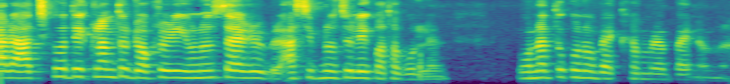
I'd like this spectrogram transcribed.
আর আজকেও দেখলাম তো ডক্টর ইউনুস আর আসিফ নজরুল কথা বললেন। ওনার তো কোনো ব্যাখ্যা আমরা পাইলাম না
